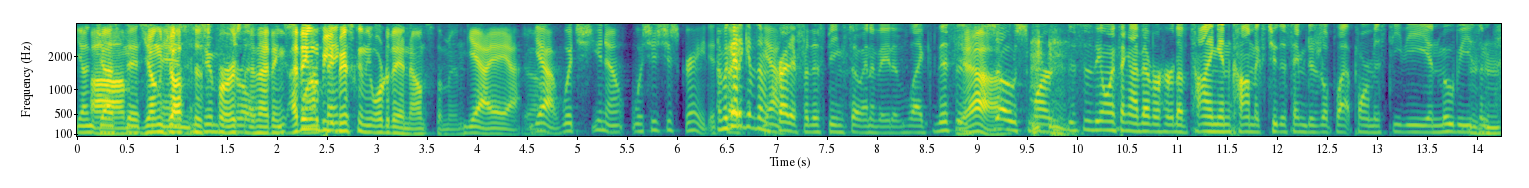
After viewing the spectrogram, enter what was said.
Young um, Justice Young and Justice Doom first, Patrol and I think and I think it'll be Thing. basically in the order they announced them in. Yeah, yeah, yeah, Yeah. yeah. Which you know, which is just great. It's and we got to like- give them yeah. credit for this being so innovative. Like this is Yeah. so smart. this is the only thing I've ever heard of tying in comics to the same digital platform as TV and movies, and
